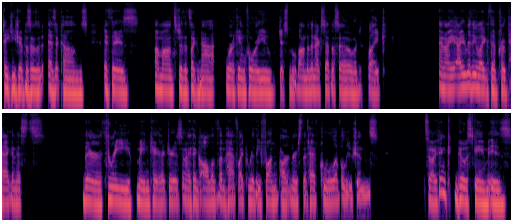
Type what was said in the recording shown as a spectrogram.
take each episode as it comes. If there's a monster that's like not working for you, just move on to the next episode. Like, and I I really like the protagonists there are three main characters, and I think all of them have like really fun partners that have cool evolutions. So I think Ghost Game is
